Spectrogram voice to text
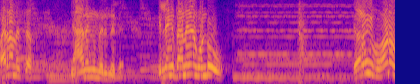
വരണം മിസ്റ്റർ ഞാനങ്ങ് വരുന്നില്ല. ഇല്ലെങ്കിൽ തന്നെ ഞാൻ കൊണ്ടുപോകും. ഇറങ്ങി പോണോ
